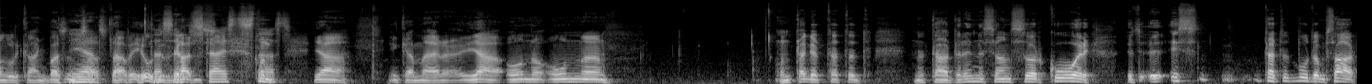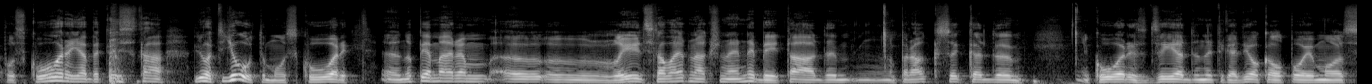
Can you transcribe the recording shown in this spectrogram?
anglikāņu baznīcā stāvēja ilgas gadus. Tas ir skaists stāsts. Un, jā, kamēr, jā, un, un, un Un tagad tā, tad, nu, tāda renesanse ar kori. Es tātad būdams ārpus kora, ja, bet es tā ļoti jūtu mūsu kori. Nu, piemēram, līdz tavai atnākšanai nebija tāda mm, prakse, kad koris dzieda ne tikai dievkalpojumos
